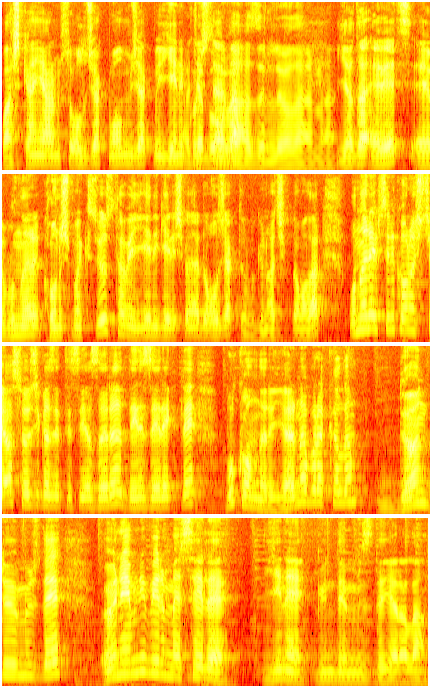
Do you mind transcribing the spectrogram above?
Başkan yardımcısı olacak mı olmayacak mı? Yeni Acaba orada var. hazırlıyorlar mı? Ya da evet e, bunları konuşmak istiyoruz. Tabii yeni gelişmeler de olacaktır bugün açıklamalar. Bunların hepsini konuşacağız. Sözcü gazetesi yazarı Deniz Erek'le bu konuları yarına bırakalım. Döndüğümüzde önemli bir mesele yine gündemimizde yer alan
